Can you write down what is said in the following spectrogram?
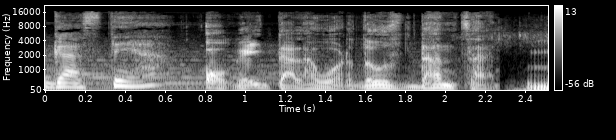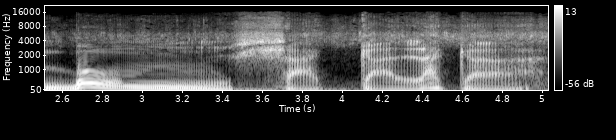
Gaztea. Ogeita lau orduz dantzan. Boom, shakalaka.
